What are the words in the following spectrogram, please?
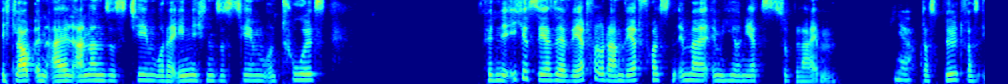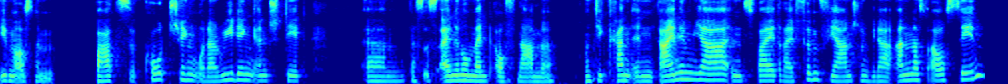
ich glaube, in allen anderen Systemen oder ähnlichen Systemen und Tools finde ich es sehr, sehr wertvoll oder am wertvollsten immer im Hier und Jetzt zu bleiben. Ja. Das Bild, was eben aus einem Barze Coaching oder Reading entsteht, ähm, das ist eine Momentaufnahme. Und die kann in einem Jahr, in zwei, drei, fünf Jahren schon wieder anders aussehen.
